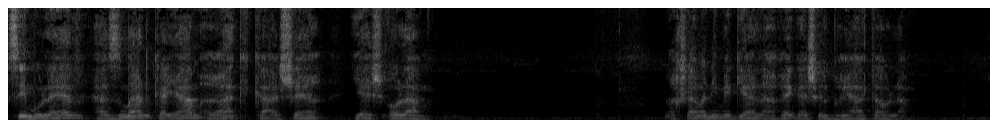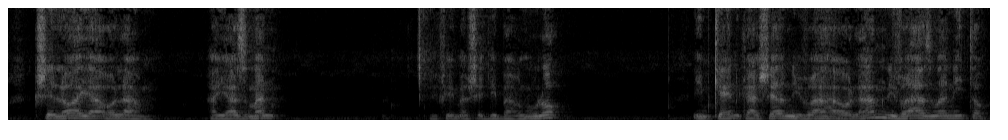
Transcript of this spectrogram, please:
שימו לב, הזמן קיים רק כאשר יש עולם. עכשיו אני מגיע לרגע של בריאת העולם. כשלא היה עולם, היה זמן? לפי מה שדיברנו, לא. אם כן, כאשר נברא העולם, נברא הזמן איתו.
